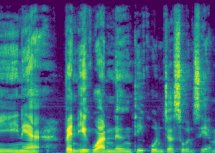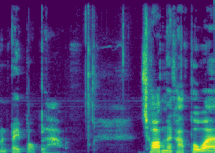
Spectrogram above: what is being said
นี้เนี่ยเป็นอีกวันหนึ่งที่คุณจะสูญเสียมันไปเปล่าๆ ชอบนะครับ เพราะว่า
